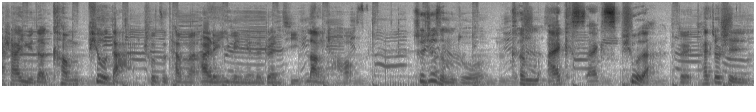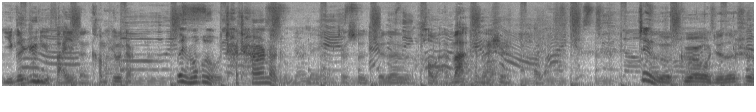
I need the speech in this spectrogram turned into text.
大鲨鱼的 Computer，出自他们二零一零年的专辑《浪潮》。所以这怎么读？com x x p u d a 对，它就是一个日语发音的 computer，为什么会有叉叉呢？中间那个就是觉得好玩吧，可能是。好玩。这个歌我觉得是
